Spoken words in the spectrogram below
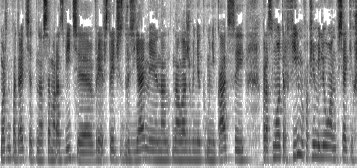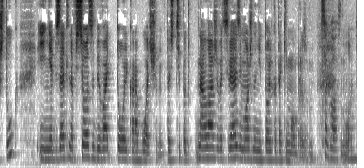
можно потратить это на саморазвитие, встречи с друзьями, на налаживание коммуникаций, просмотр фильмов, вообще миллион всяких штук, и не обязательно все забивать только рабочим. То есть, типа, налаживать связи можно не только таким образом. Согласна Согласна. Вот.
